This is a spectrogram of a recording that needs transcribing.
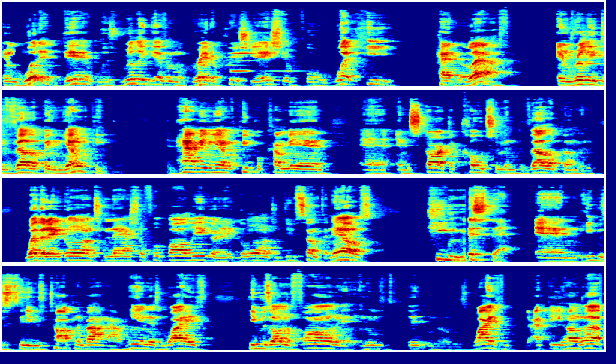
And what it did was really give him a great appreciation for what he had left in really developing young people and having young people come in and, and start to coach them and develop them. And whether they go on to the National Football League or they go on to do something else, he missed that, and he was he was talking about how he and his wife he was on the phone and he you know his wife after he hung up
